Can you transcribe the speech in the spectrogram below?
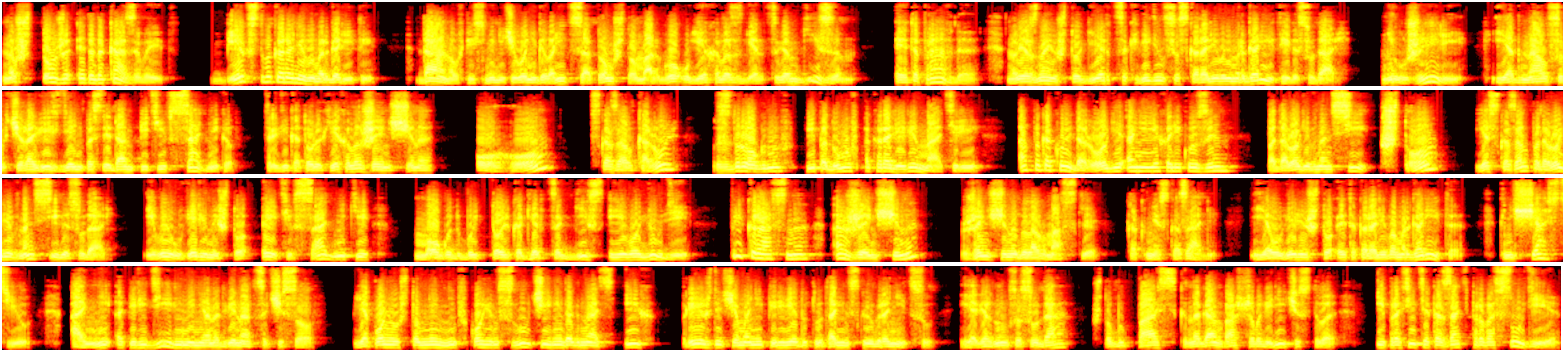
«Но что же это доказывает? Бегство королевы Маргариты?» Да, но в письме ничего не говорится о том, что Марго уехала с герцогом Гизом. «Это правда, но я знаю, что герцог виделся с королевой Маргаритой, государь. Неужели? Я гнался вчера весь день по следам пяти всадников, среди которых ехала женщина». «Ого!» — сказал король, вздрогнув и подумав о королеве-матери. «А по какой дороге они ехали, кузен?» «По дороге в Нанси». «Что?» «Я сказал, по дороге в Нанси, государь. И вы уверены, что эти всадники могут быть только герцог Гис и его люди?» Прекрасно. А женщина? Женщина была в маске, как мне сказали. И я уверен, что это королева Маргарита. К несчастью, они опередили меня на 12 часов. Я понял, что мне ни в коем случае не догнать их, прежде чем они переедут латаринскую границу. Я вернулся сюда, чтобы пасть к ногам вашего величества и просить оказать правосудие.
